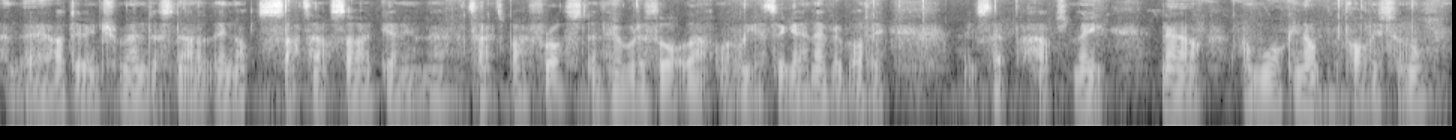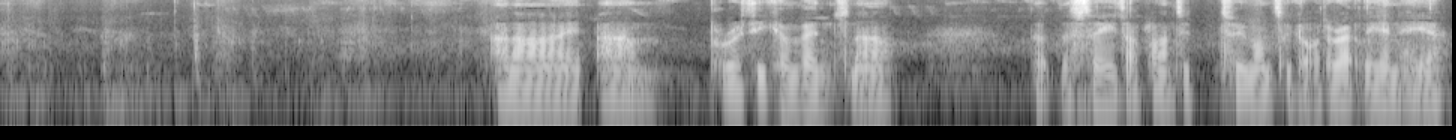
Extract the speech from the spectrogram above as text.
and they are doing tremendous now that they're not sat outside getting uh, attacked by frost. And who would have thought that? Well, yet again, everybody, except perhaps me. Now, I'm walking up the polytunnel and I am pretty convinced now that the seeds I planted two months ago are directly in here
